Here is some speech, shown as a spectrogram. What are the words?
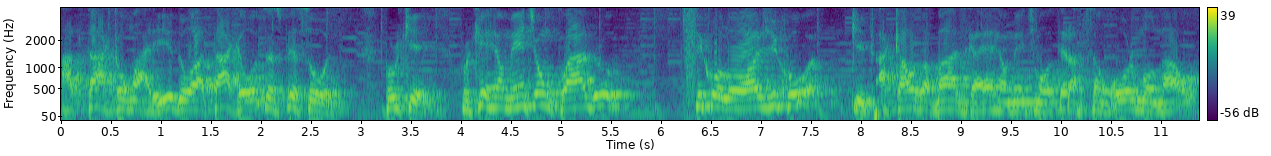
ataca o marido ou ataca outras pessoas. Por quê? Porque realmente é um quadro psicológico que a causa básica é realmente uma alteração hormonal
